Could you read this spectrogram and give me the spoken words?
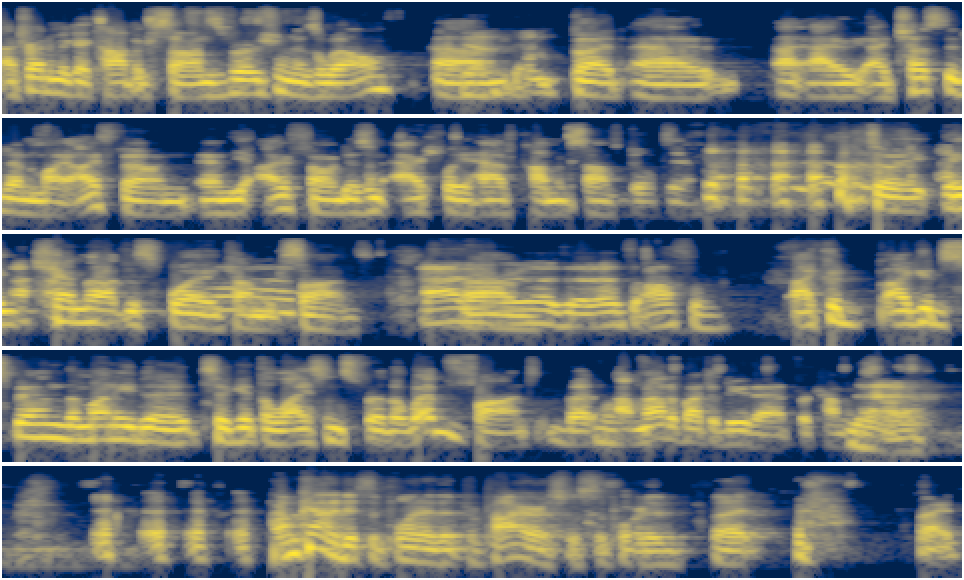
I tried to make a Comic Sans version as well, um, yeah. but uh, I, I, tested it on my iPhone, and the iPhone doesn't actually have Comic Sans built in, so it, it, cannot display Comic Sans. I didn't um, realize that. That's awesome. I could I could spend the money to to get the license for the web font, but I'm not about to do that for Comic Sans. I'm kind of disappointed that Papyrus was supported, but right?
